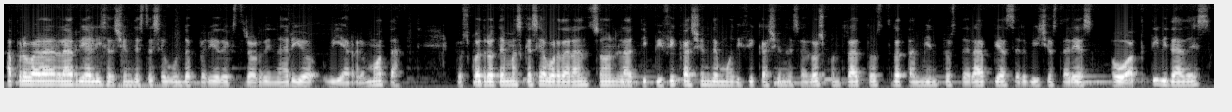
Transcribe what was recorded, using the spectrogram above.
aprobará la realización de este segundo periodo extraordinario vía remota. Los cuatro temas que se abordarán son la tipificación de modificaciones a los contratos, tratamientos, terapias, servicios, tareas o actividades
